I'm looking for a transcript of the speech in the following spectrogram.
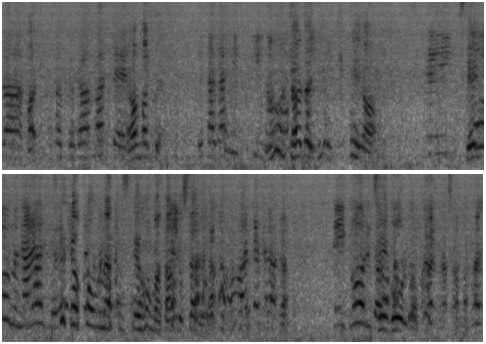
年は、はいちょっと頑張って、頑張って、宇多田ヒッキーの歌だ、一気のステイホームならず、ステイホームならステイホームは担当したんだな。終わったから、 Stay Gold。Stay Gold。はい、皆さんも、はい。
